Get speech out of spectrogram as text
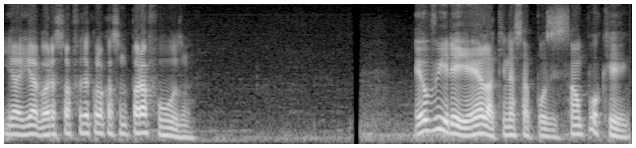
E aí agora é só fazer a colocação do parafuso. Eu virei ela aqui nessa posição porque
